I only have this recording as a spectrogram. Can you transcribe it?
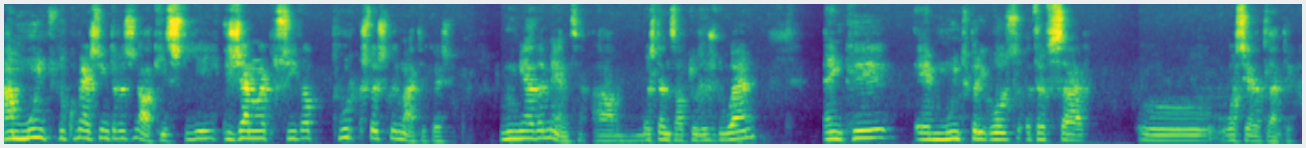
há muito do comércio internacional que existia e que já não é possível por questões climáticas nomeadamente há bastantes alturas do ano em que é muito perigoso atravessar o, o Oceano Atlântico.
